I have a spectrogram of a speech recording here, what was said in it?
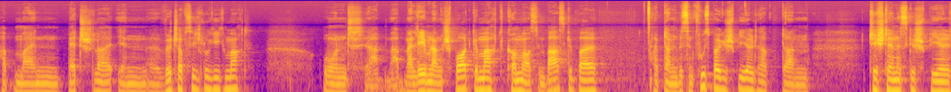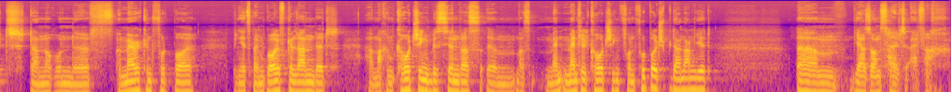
habe meinen Bachelor in äh, Wirtschaftspsychologie gemacht und ja, habe mein Leben lang Sport gemacht, komme aus dem Basketball, habe dann ein bisschen Fußball gespielt, habe dann Tischtennis gespielt, dann eine Runde American Football, bin jetzt beim Golf gelandet, äh, mache im Coaching ein bisschen was, ähm, was Men Mental Coaching von Footballspielern angeht. Ähm, ja, sonst halt einfach,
